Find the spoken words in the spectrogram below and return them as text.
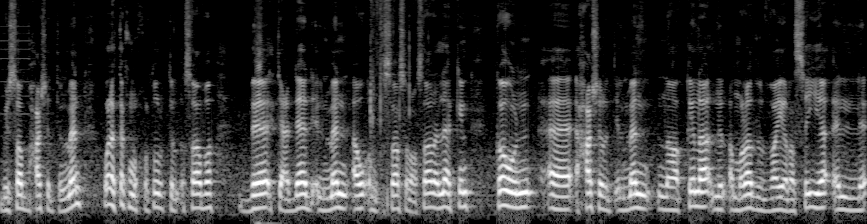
بيصاب بحشرة المن ولا تكمن خطورة الإصابة بتعداد المن أو امتصاص العصارة. لكن كون آه، حشرة المن ناقلة للأمراض الفيروسية اللي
